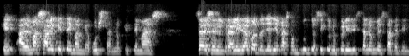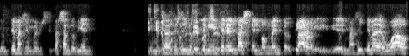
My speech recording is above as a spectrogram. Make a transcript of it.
que además sabe qué temas me gustan, ¿no? Qué temas, ¿sabes? En realidad cuando ya llegas a un punto así con un periodista no me está vendiendo un tema, sino me lo estoy pasando bien. Y, muchas veces él no tenía interés ¿eh? más que el momento, claro, y es más el tema de, wow,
